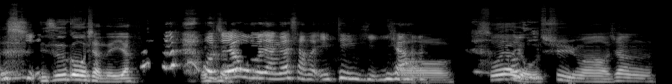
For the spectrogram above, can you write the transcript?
故 事。你是不是跟我想的一样？我觉得我们两个想的一定一样。哦，说要有趣吗？好像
